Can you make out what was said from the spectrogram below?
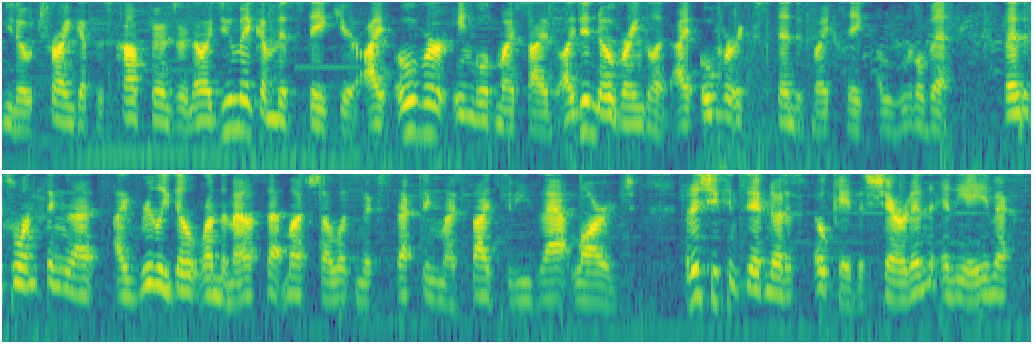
you know, try and get this Kampfpanzer. Now, I do make a mistake here. I over-angled my side. I didn't over-angle it. I overextended my take a little bit. That is one thing that I really don't run the mouse that much, so I wasn't expecting my sides to be that large. But as you can see, I've noticed, okay, the Sheridan and the AMX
